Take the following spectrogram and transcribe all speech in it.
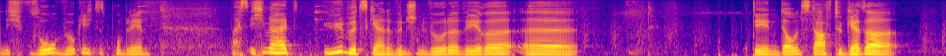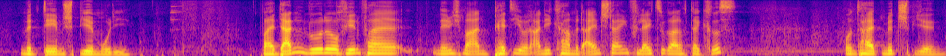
nicht so wirklich das Problem. Was ich mir halt übelst gerne wünschen würde, wäre äh, den Don't Starve Together mit dem Spielmodi. Weil dann würde auf jeden Fall, nehme ich mal an, Patty und Annika mit einsteigen, vielleicht sogar noch der Chris und halt mitspielen.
